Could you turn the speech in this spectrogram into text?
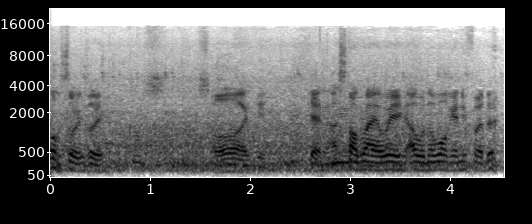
Oh, sorry, sorry. Oh, okay. Can I stop right away? I will not walk any further.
